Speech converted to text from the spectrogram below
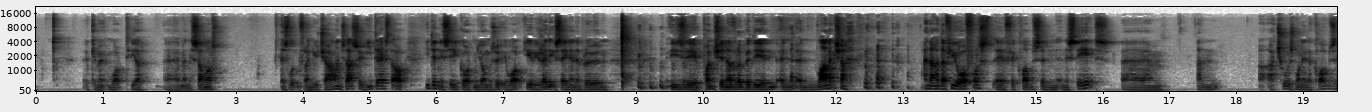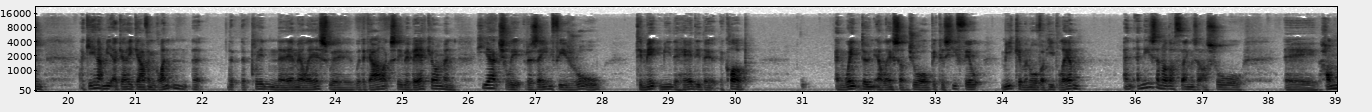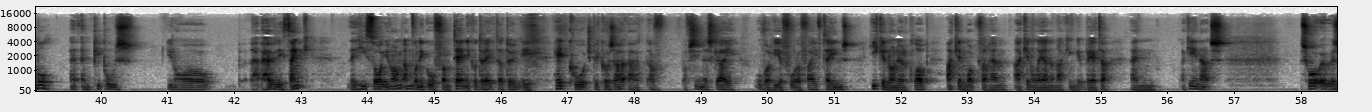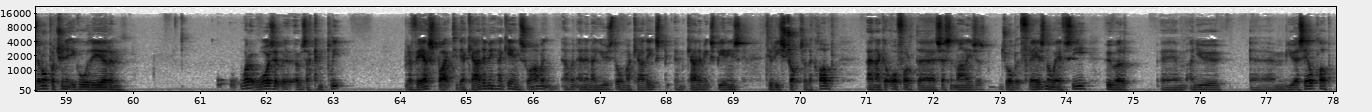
that came out and worked here um, in the summers is looking for a new challenge." That's how he dressed it up. He didn't say Gordon Young's out to work here. He's ready to sign in the and he's uh, punching everybody in, in, in Lanarkshire. and I had a few offers uh, for clubs in, in the States. Um, and I I chose one of the clubs, and again, I meet a guy, Gavin Glinton, that, that, that played in the MLS with, with the Galaxy, with Beckham, and he actually resigned for his role to make me the head of the, the club and went down to a lesser job because he felt me coming over, he'd learn. And, and these are other things that are so uh, humble in people's, you know, how they think. That he thought, you know, I'm, I'm going to go from technical director down to head coach because I, I, I've, I've seen this guy over here four or five times. He can run our club. I can work for him. I can learn and I can get better. And again, that's so it was an opportunity to go there. And what it was, it, it was a complete reverse back to the academy again. So I went, I went in and I used all my academy, exp- academy experience to restructure the club, and I got offered the assistant manager's job at Fresno FC, who were um, a new um, USL club.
